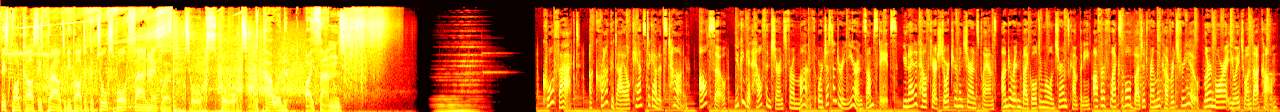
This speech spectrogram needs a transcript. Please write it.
This podcast is proud to be part of the TalkSport Fan Network. TalkSport. Powered by fans. Cool fact a crocodile can't stick out its tongue. Also, you can get health insurance for a month or just under a year in some states. United Healthcare short term insurance plans, underwritten by Golden Rule Insurance Company, offer flexible, budget friendly coverage for you. Learn more at uh1.com.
